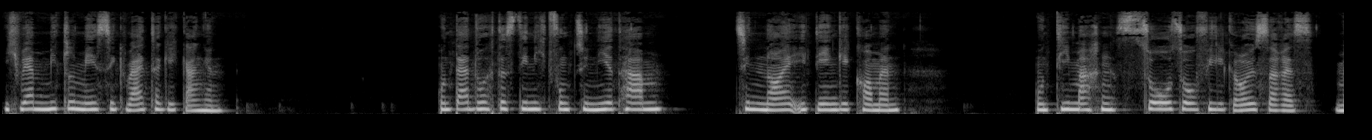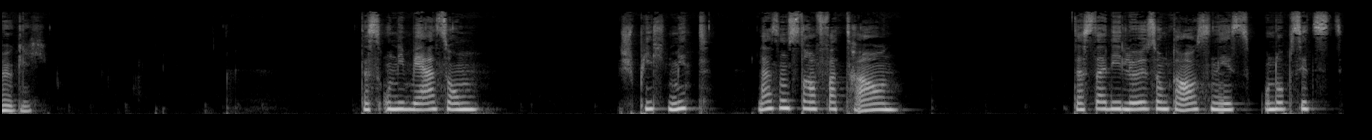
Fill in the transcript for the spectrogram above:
Ich wäre mittelmäßig weitergegangen. Und dadurch, dass die nicht funktioniert haben, sind neue Ideen gekommen und die machen so, so viel Größeres möglich. Das Universum spielt mit. Lass uns darauf vertrauen, dass da die Lösung draußen ist und ob es jetzt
